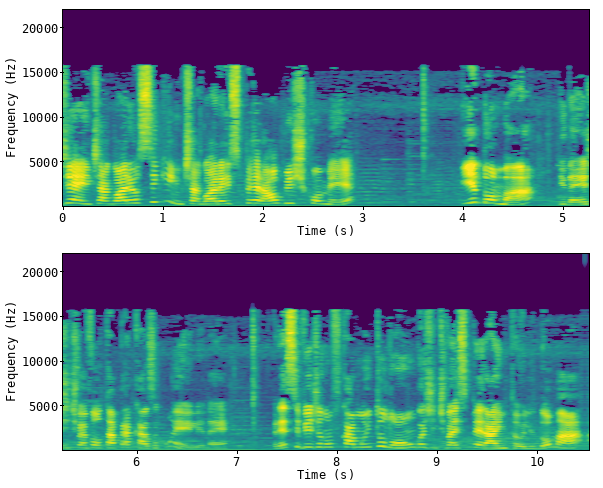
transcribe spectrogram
Gente, agora é o seguinte, agora é esperar o bicho comer e domar, e daí a gente vai voltar pra casa com ele, né? Pra esse vídeo não ficar muito longo, a gente vai esperar então ele domar.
